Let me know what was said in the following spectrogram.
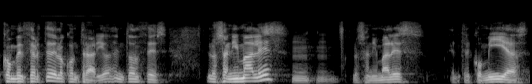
convencerte de lo contrario. Entonces, los animales, los animales, entre comillas,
